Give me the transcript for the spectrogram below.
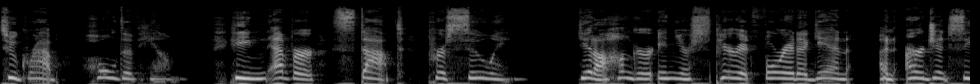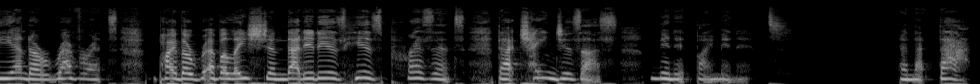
to grab hold of him. He never stopped pursuing. Get a hunger in your spirit for it again, an urgency and a reverence by the revelation that it is His presence that changes us minute by minute. And that that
